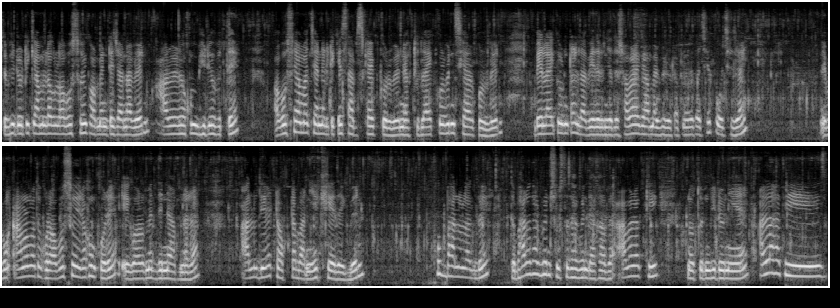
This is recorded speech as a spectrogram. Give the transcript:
তো ভিডিওটি কেমন লাগল অবশ্যই কমেন্টে জানাবেন। আরও এরকম ভিডিও পেতে অবশ্যই আমার চ্যানেলটিকে সাবস্ক্রাইব করবেন, একটি লাইক করবেন শেয়ার করবেন বেল আইকনটা দাবিয়ে দেবেন যাতে সবার আগে আমার ভিডিওটা আপনাদের কাছে পৌঁছে যায়। এবং আমার মতো করে অবশ্যই এরকম করে এই গরমের দিনে আপনারা আলু দিয়ে টকটা বানিয়ে খেয়ে দেখবেন। খুব ভালো লাগবে। তো ভালো থাকবেন, সুস্থ থাকবেন, দেখা হবে আবার একটি নতুন ভিডিও নিয়ে। আল্লাহ হাফিজ!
